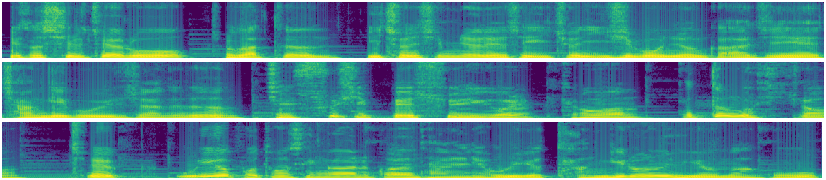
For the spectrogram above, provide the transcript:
그래서 실제로 저 같은 2010년에서 2025년까지의 장기 보유자들은 제 수십 배 수익을 경험했던 것이죠. 즉 우리가 보통 생각하는 거와는 달리 오히려 단기로는 위험하고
